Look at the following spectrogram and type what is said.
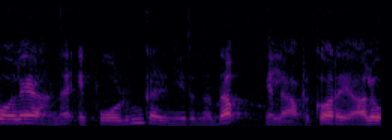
പോലെയാണ് എപ്പോഴും കഴിഞ്ഞിരുന്നത്. എല്ലാവർക്കും അറിയാലോ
